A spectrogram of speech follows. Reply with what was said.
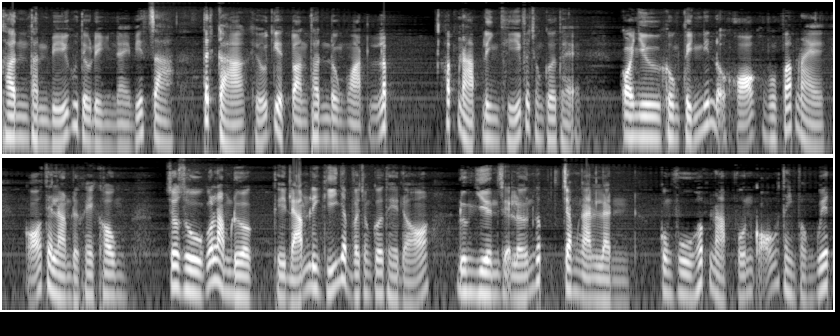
thân thần bí của tiểu đình này viết ra, tất cả khiếu tiệt toàn thân đồng hoạt lấp hấp nạp linh khí vào trong cơ thể, coi như không tính đến độ khó của phương pháp này có thể làm được hay không. Cho dù có làm được thì đám linh khí nhập vào trong cơ thể đó đương nhiên sẽ lớn gấp trăm ngàn lần công phu hấp nạp vốn có của thành phong quyết.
